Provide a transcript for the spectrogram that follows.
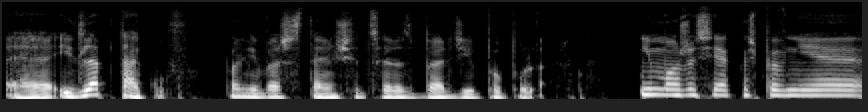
e, i dla ptaków, ponieważ stają się coraz bardziej popularne i może się jakoś pewnie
